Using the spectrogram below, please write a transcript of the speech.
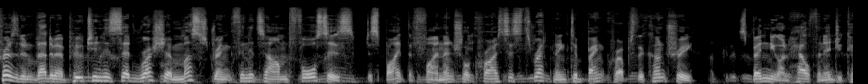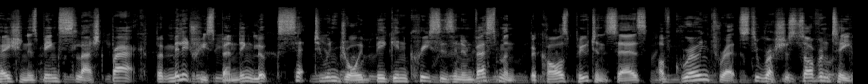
President Vladimir Putin has said Russia must strengthen its armed forces, despite the financial crisis threatening to bankrupt the country. Spending on health and education is being slashed back, but military spending looks set to enjoy big increases in investment because, Putin says, of growing threats to Russia's sovereignty.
